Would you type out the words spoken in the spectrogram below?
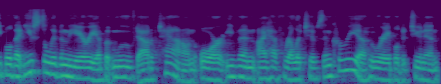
people that used to live in the area but moved out of town, or even I have relatives in Korea who were able to tune in,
